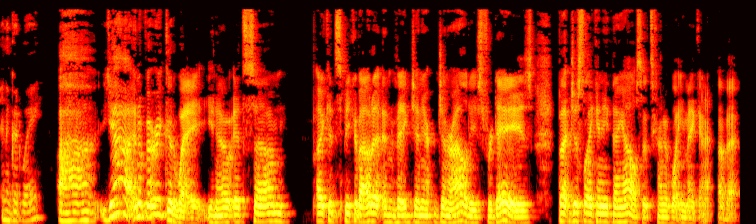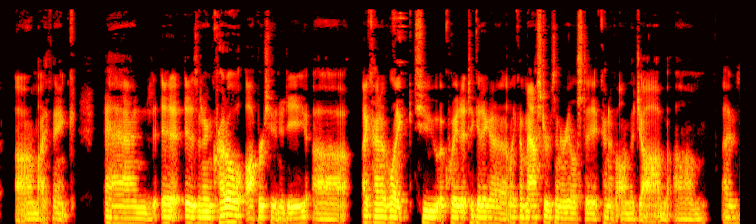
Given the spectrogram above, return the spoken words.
in a good way. Uh, yeah, in a very good way. You know, it's, um, I could speak about it in vague gener- generalities for days, but just like anything else, it's kind of what you make it, of it, um, I think. And it is an incredible opportunity. Uh, I kind of like to equate it to getting a, like a master's in real estate kind of on the job. Um, I've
